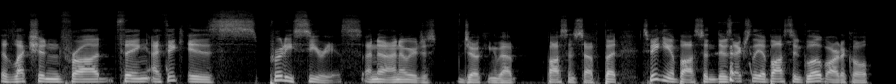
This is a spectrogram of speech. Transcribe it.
election fraud thing, I think, is pretty serious. I know, I know, we were just joking about Boston stuff, but speaking of Boston, there's actually a Boston Globe article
